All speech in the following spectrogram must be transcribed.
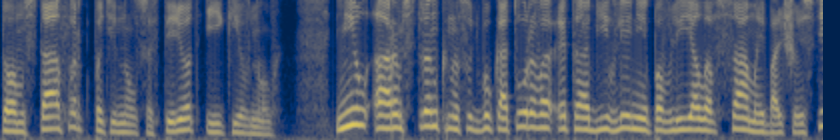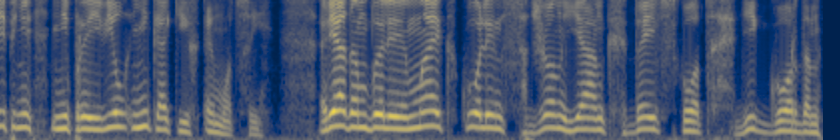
Том Стаффорд потянулся вперед и кивнул. Нил Армстронг, на судьбу которого это объявление повлияло в самой большой степени, не проявил никаких эмоций. Рядом были Майк Коллинз, Джон Янг, Дэйв Скотт, Дик Гордон.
